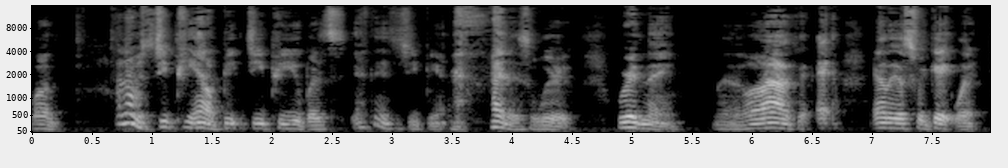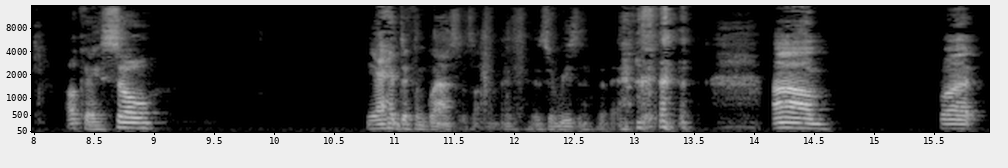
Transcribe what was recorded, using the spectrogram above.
Well, I know it's GPN or GPU, but I think it's GPN. that is weird, weird name. Well, alias for gateway. Okay, so yeah, I had different glasses on. There's a reason for that. um, but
